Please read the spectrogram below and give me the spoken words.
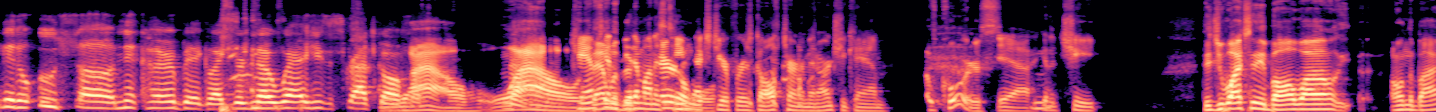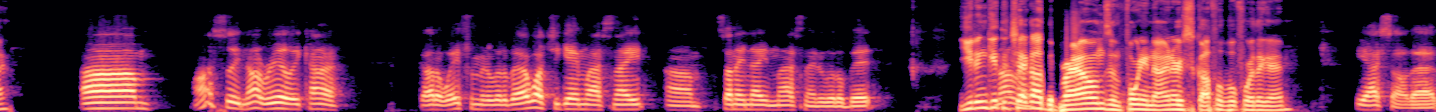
little Usa Nick Herbig. Like there's no way he's a scratch it's golfer. Wow. Wow. Cam's That gonna get him on his team next year for his golf tournament, aren't you, Cam? Of course. Yeah, Mm. gonna cheat. Did you watch any ball while on the bye? Um, honestly, not really. Kind of got away from it a little bit. I watched the game last night, um, Sunday night and last night a little bit. You didn't get Not to check really. out the Browns and 49ers scuffle before the game? Yeah, I saw that.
